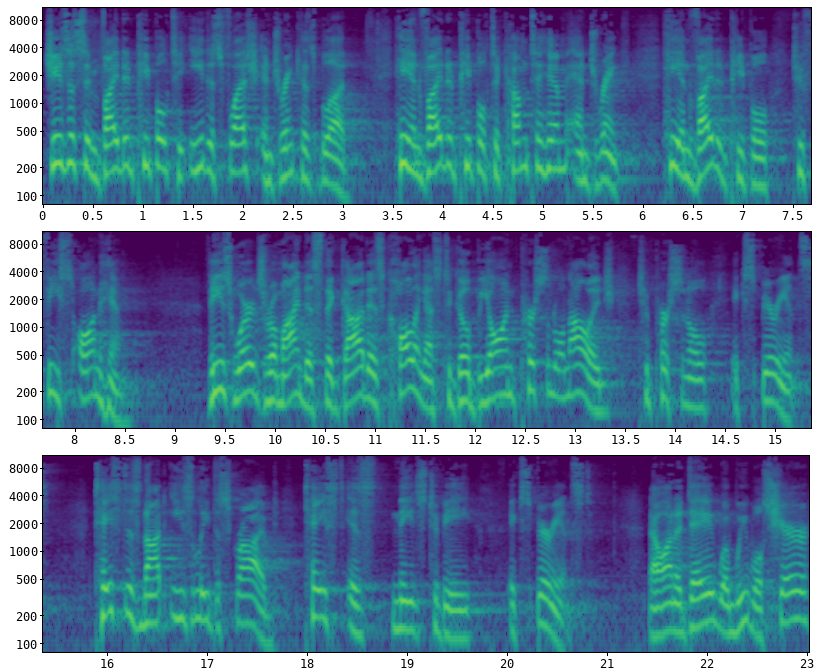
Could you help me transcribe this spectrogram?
Jesus invited people to eat his flesh and drink his blood. He invited people to come to him and drink. He invited people to feast on him. These words remind us that God is calling us to go beyond personal knowledge to personal experience. Taste is not easily described. Taste is, needs to be experienced. Now, on a day when we will share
